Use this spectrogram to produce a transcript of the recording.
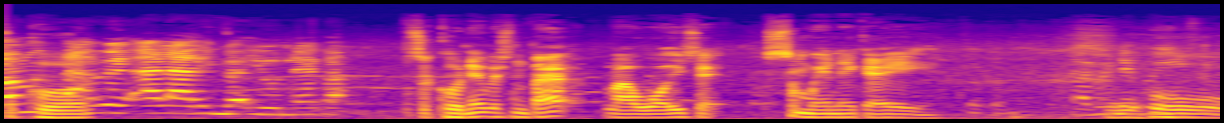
Sego, segone wis entek, lawoi sik semene kae. Oh.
